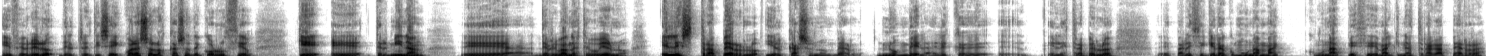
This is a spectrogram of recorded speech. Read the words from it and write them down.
en febrero del 36. ¿Cuáles son los casos de corrupción que eh, terminan eh, derribando a este gobierno? El extraperlo y el caso Nombela. El, eh, el extraperlo parece que era como una como una especie de máquina tragaperra,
